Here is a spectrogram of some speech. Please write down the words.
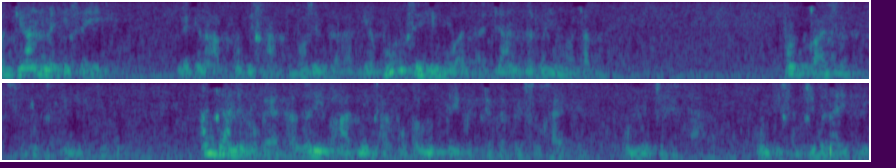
अज्ञान में ही सही, लेकिन आपको विषाक्त भोजन करा दिया। भूल से ही हुआ था जानकर नहीं हुआ था। फ़ूड पॉइजन से की मृत्यु अनजाने हो गया था, गरीब आदमी था, कुकर मुक्ति इकट्ठे करके सुखाए थे। उनमें जहर था। उनकी सब्ज़ी बनाई थी।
